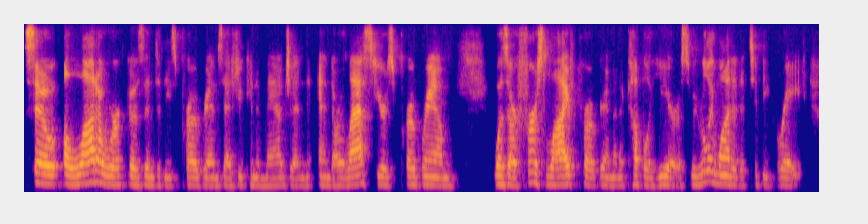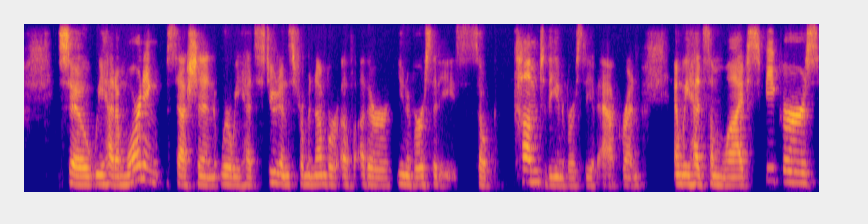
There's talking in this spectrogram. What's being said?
So, a lot of work goes into these programs, as you can imagine. And our last year's program was our first live program in a couple years. We really wanted it to be great. So, we had a morning session where we had students from a number of other universities. So, come to the University of Akron. And we had some live speakers.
